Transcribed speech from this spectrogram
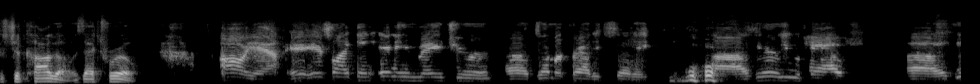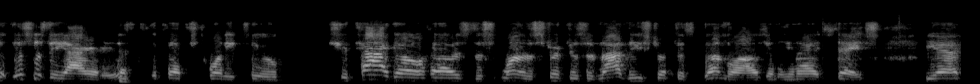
Chicago. Is that true? Oh yeah, it's like in any major uh, Democratic city. Uh, here you have. Uh, th- this is the irony. This is the catch twenty-two. Chicago has this, one of the strictest, if not the strictest, gun laws in the United States. Yet,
